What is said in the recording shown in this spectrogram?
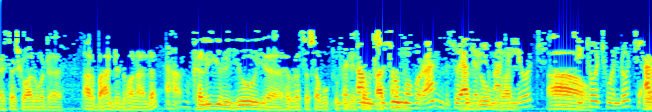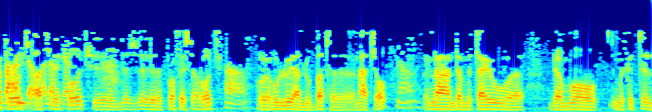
አይተሸዋል ወደ አርባ አንድ እንሆናለን። ከልዩ ልዩ የህብረተሰቡ ክፍል የተውጣጣ ብዙ ምሁራን፣ ብዙ የአገር ሽማግሌዎች፣ ሴቶች፣ ወንዶች አርባ አንድ አትሌቶች፣ እንደዚህ ፕሮፌሰሮች ሁሉ ያሉበት ናቸው። እና እንደምታዩ ደግሞ ምክትል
